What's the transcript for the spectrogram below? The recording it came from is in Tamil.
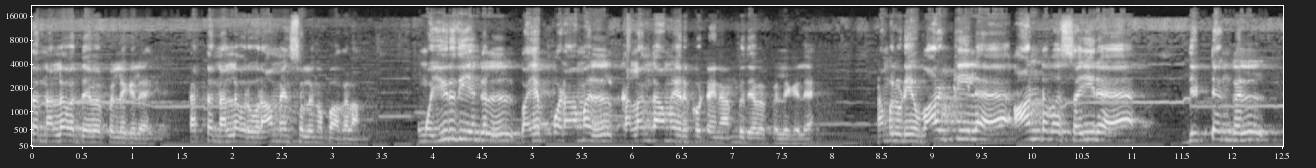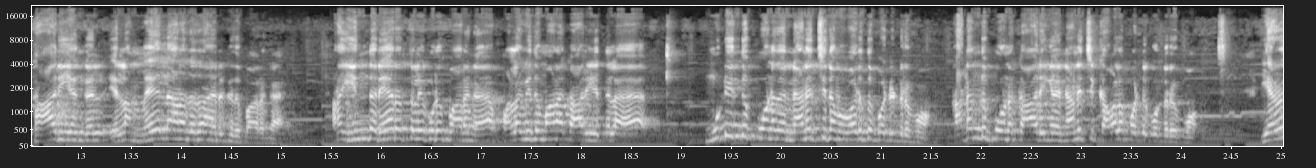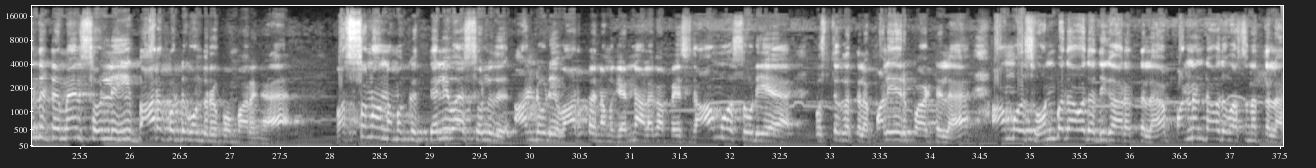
கர்த்தர் நல்லவர் தேவ பிள்ளைகளே கர்த்தர் நல்லவர் ஒரு ஆமேன் சொல்லுங்க பார்க்கலாம். உங்க இருதயங்கள் பயப்படாமல் கலங்காம இருக்கட்டும் என் அன்பு தேவ பிள்ளைகளே. நம்மளுடைய வாழ்க்கையில ஆண்டவர் செய்யற திட்டங்கள் காரியங்கள் எல்லாம் மேலானது தான் இருக்குது பாருங்க. ஆனா இந்த நேரத்துல கூட பாருங்க பலவிதமான காரியத்துல முடிந்து போனதை நினைச்சு நம்ம வருத்தப்பட்டுட்டு இருப்போம். கடந்து போன காரியங்களை நினைச்சு கவலைப்பட்டு கொண்டிருப்போம். இறந்துட்டுமேன்னு சொல்லி பாரப்பட்டு கொண்டிருப்போம் பாருங்க. வசனம் நமக்கு தெளிவா சொல்லுது. ஆண்டோடைய வார்த்தை நமக்கு என்ன அழகா பேசுது. ஆமோஸுடைய புஸ்தகத்துல பழைய ஏற்பாட்டுல ஆமோஸ் ஒன்பதாவது அதிகாரத்துல பன்னெண்டாவது வசனத்துல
